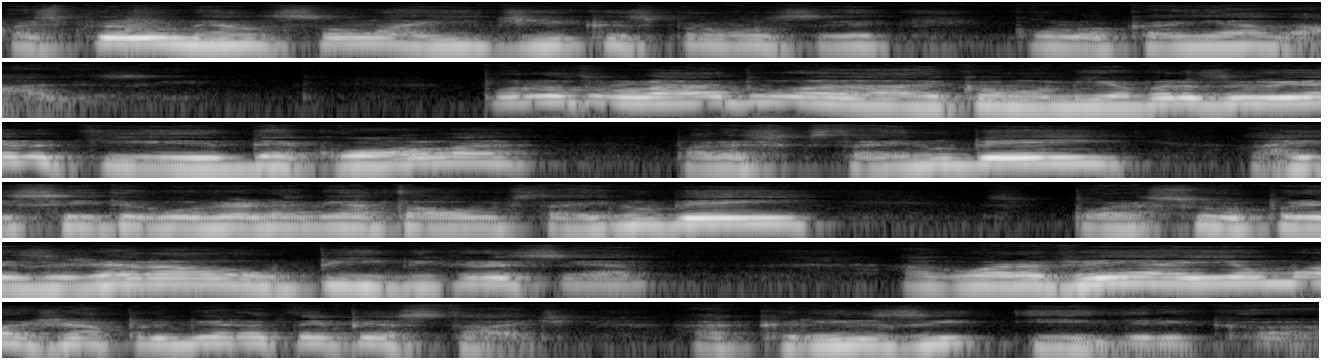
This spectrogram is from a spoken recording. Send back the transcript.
Mas pelo menos são aí dicas para você colocar em análise. Por outro lado, a economia brasileira que decola, parece que está indo bem, a receita governamental está indo bem, por surpresa geral, o PIB crescendo. Agora vem aí uma já primeira tempestade, a crise hídrica.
